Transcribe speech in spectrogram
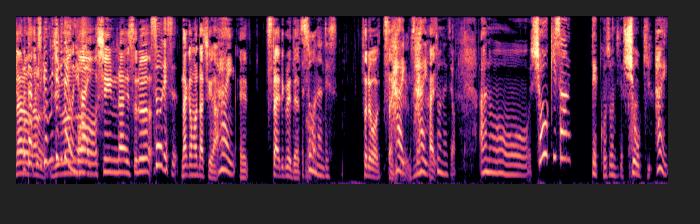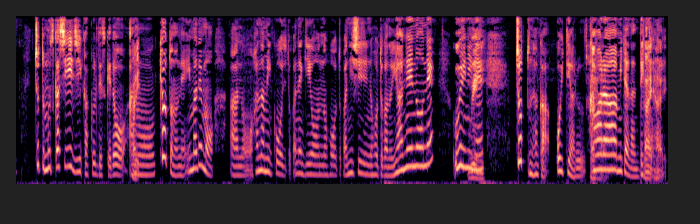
なるほど。私が見てきたように自分の信頼するそうです。仲間たちが、はいえー伝えてくれたやつのそうなんです。それを伝えてくはい、れるんですね。はい、そうなんですよ。あのー、正気さんってご存知ですか？正気はい。ちょっと難しい字書くんですけど、あのー京都のね、今でも、あの、花見工事とかね、祇園の方とか、西陣の方とかの屋根のね、上にね、ちょっとなんか置いてあるはい瓦みたいなのできたね、はいはい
